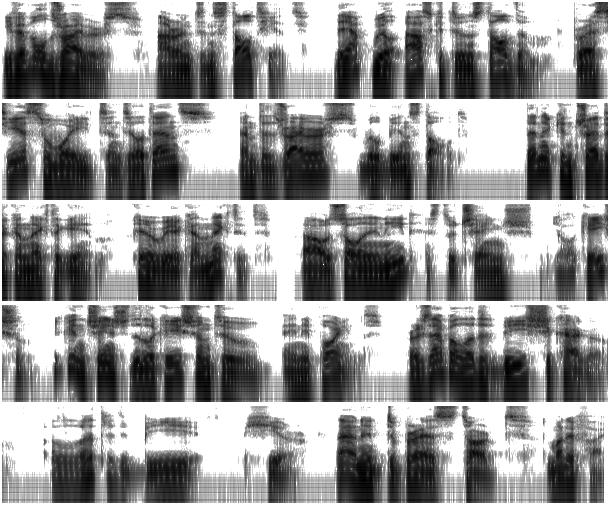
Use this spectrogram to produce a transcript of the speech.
If Apple drivers aren't installed yet, the app will ask you to install them. Press yes, wait until it ends, and the drivers will be installed. Then you can try to connect again. Okay, we are connected. Now it's all you need is to change your location. You can change the location to any point. For example, let it be Chicago. Let it be here. Now I need to press start to modify.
